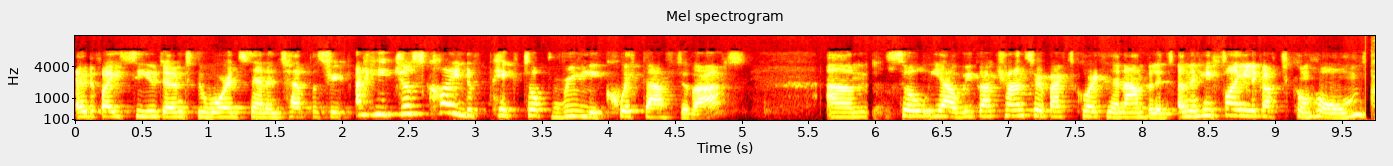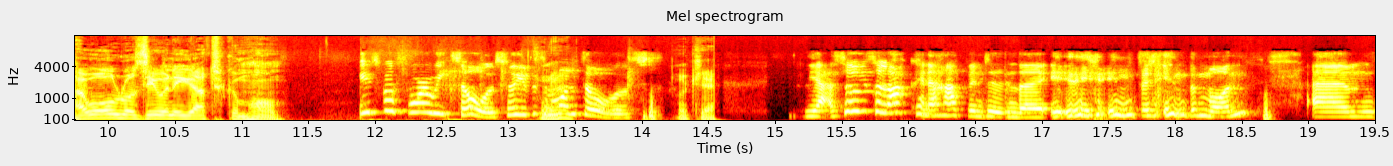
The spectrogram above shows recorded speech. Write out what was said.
out of ICU down to the wards then in Temple Street, and he just kind of picked up really quick after that. Um, so yeah, we got transferred back to Cork in an ambulance, and then he finally got to come home. How old was he when he got to come home? He was about four weeks old, so he was a month old. Okay. Yeah, so it was a lot kind of happened in the in the in the month. Um,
